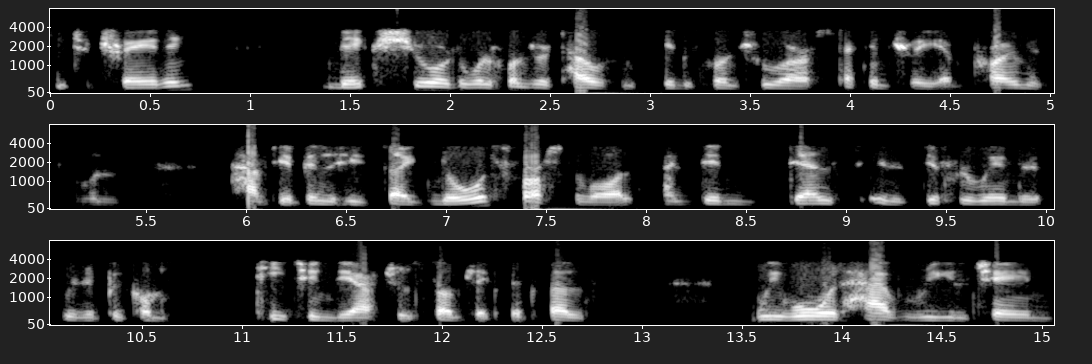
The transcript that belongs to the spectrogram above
teacher training, make sure the 100,000 kids going through our secondary and primary school have the ability to diagnose first of all and then dealt in a different way when- when it becomes teaching the actual subject itself. We won't have real change.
